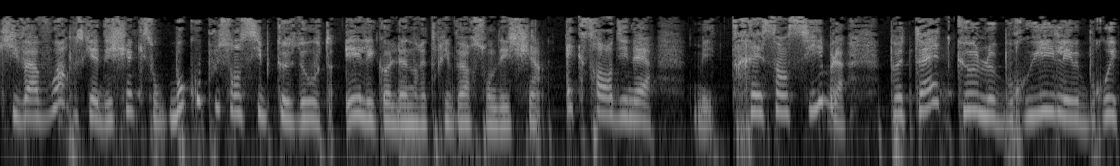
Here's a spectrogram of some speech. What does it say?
qui va voir, parce qu'il y a des chiens qui sont beaucoup plus sensibles que d'autres, et les Golden Retrievers sont des chiens extraordinaires, mais très sensibles. Peut-être que le bruit, les bruits,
